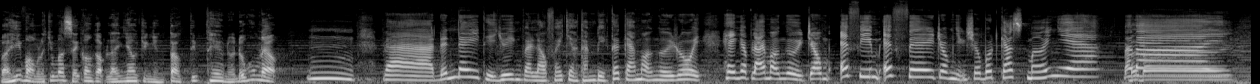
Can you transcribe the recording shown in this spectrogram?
và hy vọng là chúng ta sẽ còn gặp lại nhau trong những tập tiếp theo nữa đúng không nào? Ừm, và đến đây thì Duyên và Lộc phải chào tạm biệt tất cả mọi người rồi. Hẹn gặp lại mọi người trong F phim FV trong những show podcast mới nha. Bye bye. bye. Ngồi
